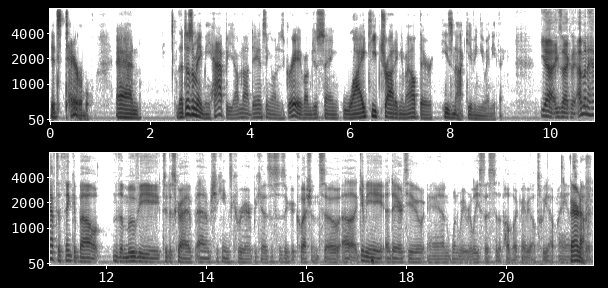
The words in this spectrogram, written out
It's terrible. And that doesn't make me happy. I'm not dancing on his grave. I'm just saying, why keep trotting him out there? He's not giving you anything. Yeah, exactly. I'm going to have to think about the movie to describe Adam Shaheen's career because this is a good question. So uh, give me a day or two, and when we release this to the public, maybe I'll tweet out my answer. Fair enough. But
